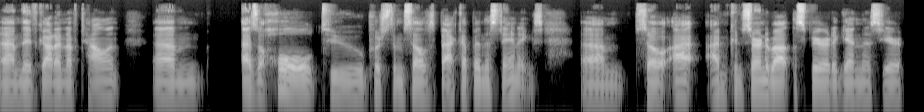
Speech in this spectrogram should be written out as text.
um, they've got enough talent um, as a whole to push themselves back up in the standings. Um, so I I'm concerned about the Spirit again this year.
